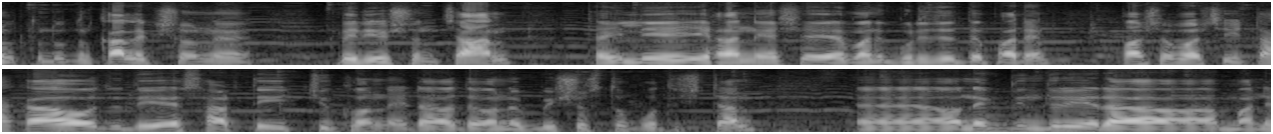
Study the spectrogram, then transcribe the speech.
নতুন নতুন কালেকশনে ভেরিয়েশন চান, তাইলে এখানে এসে মানে ঘুরে যেতে পারেন। পাশাপাশি টাকাও যদি সারতে ইচ্ছুক হন, এটা অনেক বিশ্বস্ত প্রতিষ্ঠান অনেক দিন ধরে এরা মানে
